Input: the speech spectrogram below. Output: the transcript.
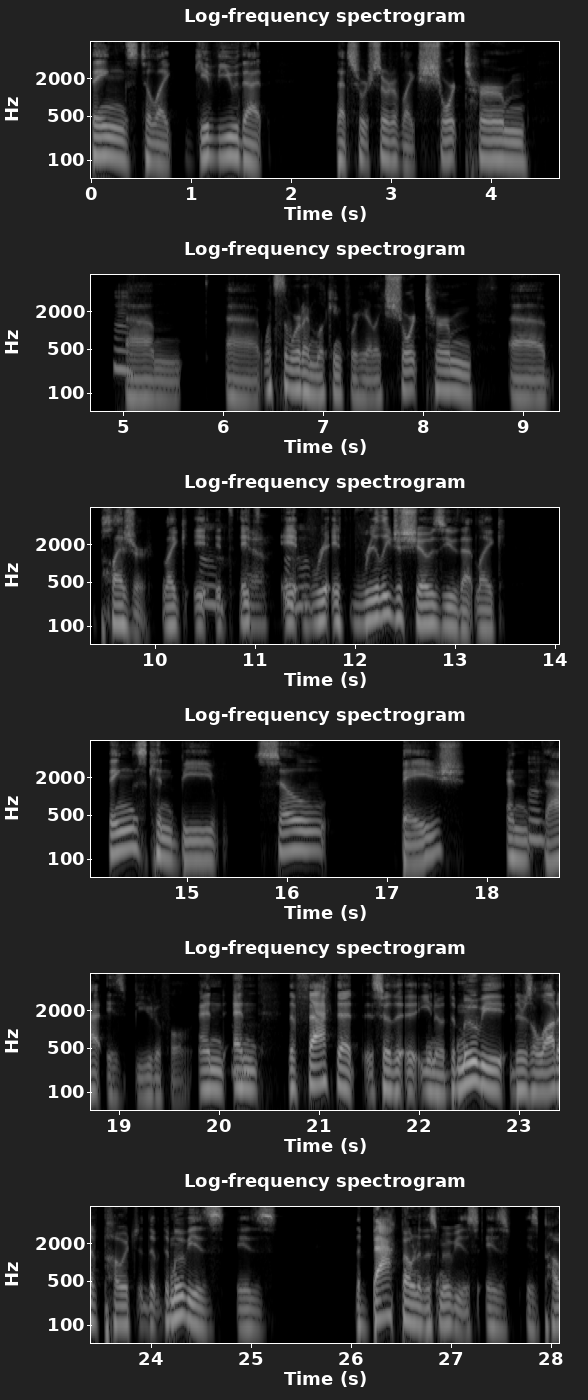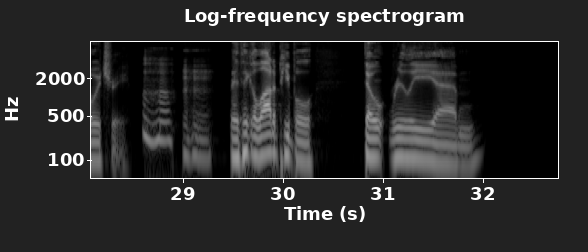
things to like give you that that sort sort of like short term Mm. um uh what's the word I'm looking for here like short term uh pleasure like it Mm. it it's Yeah. it Mhm. re- it really just shows you that like things can be so beige and Mm. that is beautiful and and the fact that so the you know the movie there's a lot of poetry the, the movie is is the backbone of this movie is is is poetry hmm hmm i think a lot of people don't really um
